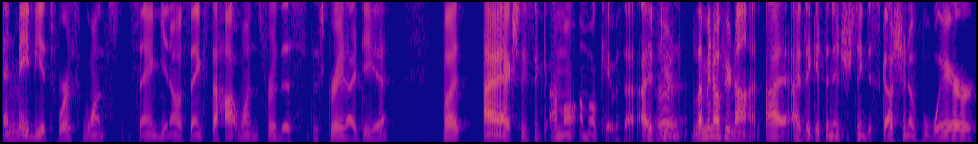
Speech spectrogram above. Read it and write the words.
and maybe it's worth once saying you know thanks to Hot Ones for this this great idea. But I actually think I'm I'm okay with that. If you're, let me know if you're not. I, I think it's an interesting discussion of where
